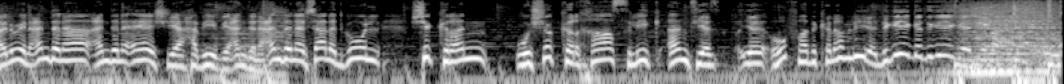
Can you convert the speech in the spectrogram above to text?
حلوين. عندنا عندنا إيش يا حبيبي؟ عندنا عندنا رسالة تقول شكرا وشكر خاص ليك أنت يا, ز... يا أوف هذا كلام لي. دقيقة دقيقة يا جماعة.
